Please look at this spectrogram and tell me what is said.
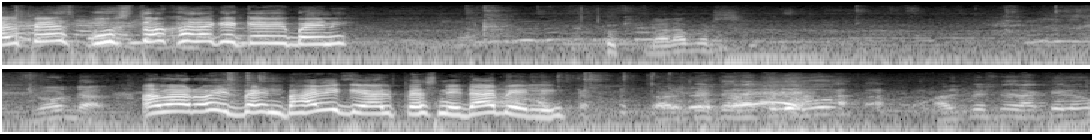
અલ્પેશ પૂછતો ખરા કે કેવી બની? બરાબર છે. જોરદાર અમારા રોહિતભાઈ ભાવી ગઈ અલ્પેશની ડાબેલી. અલ્પેશ ને રાખી લો અલ્પેશ ને રાખી લો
